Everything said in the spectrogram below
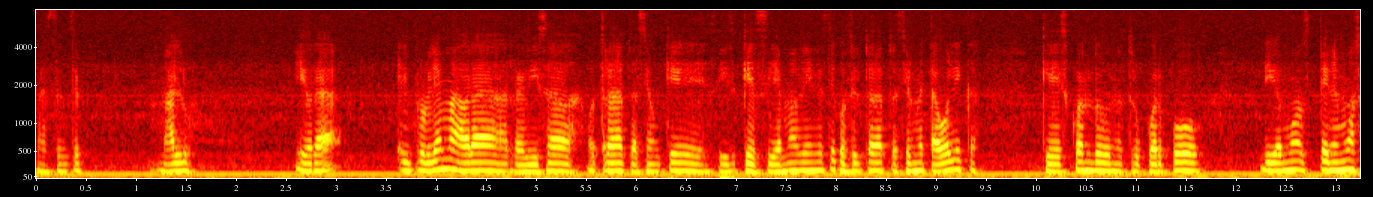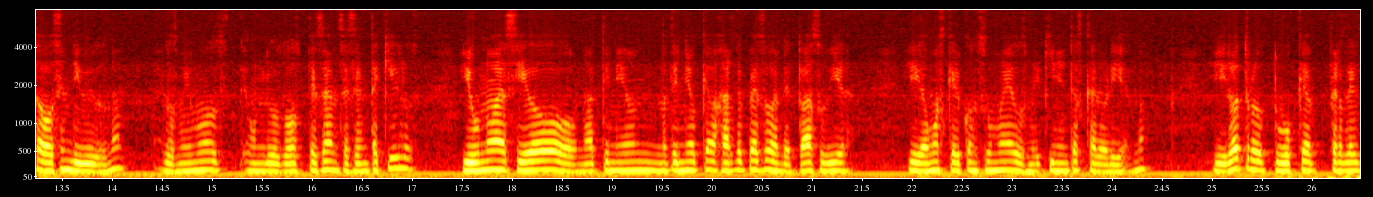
bastante malo. Y ahora el problema ahora realiza otra adaptación que que se llama bien este concepto de adaptación metabólica, que es cuando nuestro cuerpo, digamos, tenemos a dos individuos, ¿no? Los mismos, los dos pesan 60 kilos y uno ha sido, no ha tenido, no ha tenido que bajar de peso durante toda su vida. digamos que él consume 2.500 calorías, ¿no? Y el otro tuvo que perder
